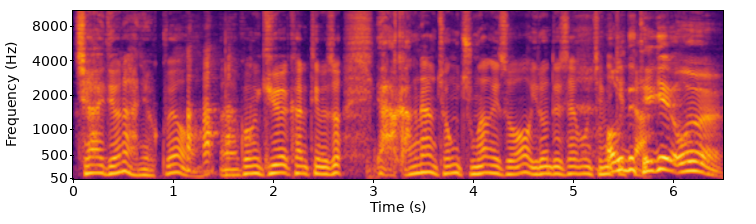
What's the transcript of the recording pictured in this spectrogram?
제 아이디어는 아니었고요. 예, 공연 기획하는 팀에서 야 강남 정 중앙에서 이런 데서 해보면 어, 재밌겠다. 근데 되게 오늘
